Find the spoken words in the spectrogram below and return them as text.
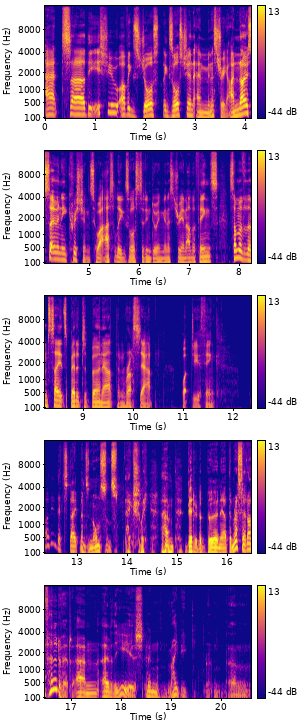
at uh, the issue of exhaust- exhaustion and ministry. I know so many Christians who are utterly exhausted in doing ministry and other things. Some of them say it's better to burn out than rust out. What do you think? I think that statement's nonsense, actually. Um, better to burn out than rust out. I've heard of it um, over the years, and maybe um,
